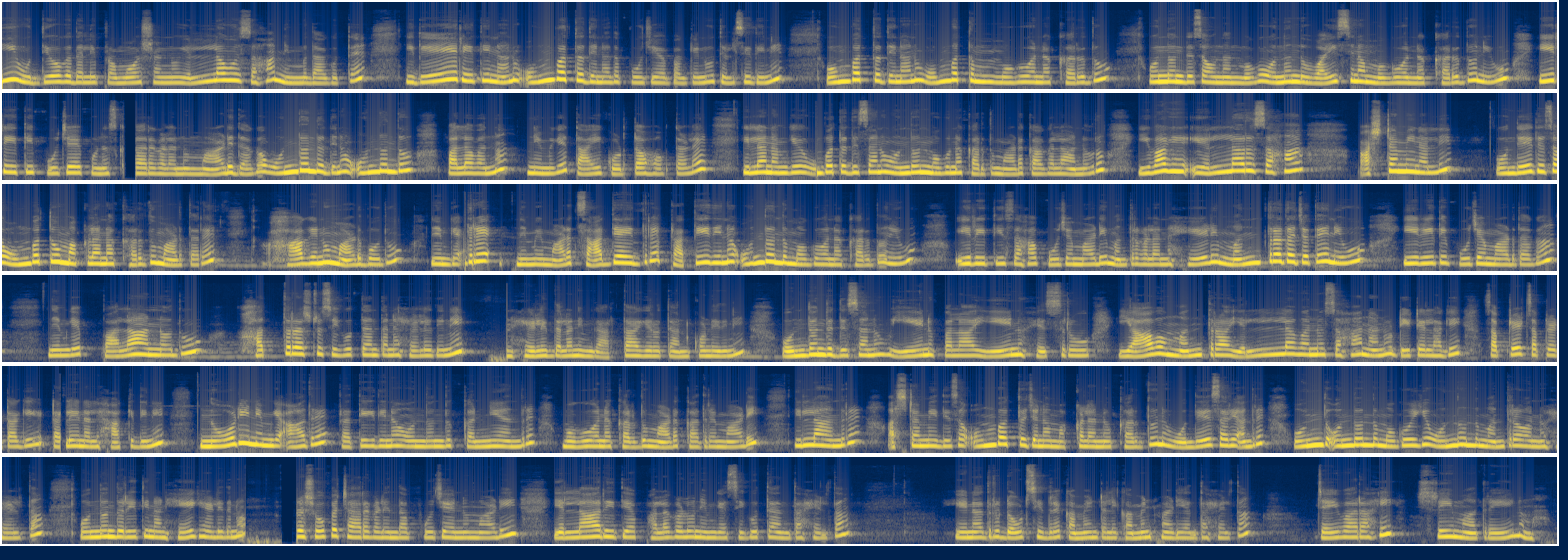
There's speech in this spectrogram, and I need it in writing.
ಈ ಉದ್ಯೋಗದಲ್ಲಿ ಪ್ರಮೋಷನ್ನು ಎಲ್ಲವೂ ಸಹ ನಿಮ್ಮದಾಗುತ್ತೆ. ಇದೇ ರೀತಿ ನಾನು ಒಂಬತ್ತು ದಿನದ ಪೂಜೆಯ ಬಗ್ಗೆನೂ ತಿಳಿಸಿದ್ದೀನಿ. ಒಂಬತ್ತು ದಿನವೂ ಒಂಬತ್ತು ಮಗುವನ್ನು ಕರೆದು, ಒಂದೊಂದು ದಿವಸ ಒಂದೊಂದು ಮಗು, ಒಂದೊಂದು ವಯಸ್ಸಿನ ಮಗುವನ್ನು ಕರೆದು ನೀವು ಈ ರೀತಿ ಪೂಜೆ ಪುನಸ್ಕಾರಗಳನ್ನು ಮಾಡಿದಾಗ ಒಂದೊಂದು ದಿನ ಒಂದೊಂದು ಫಲವನ್ನು ನಿಮಗೆ ತಾಯಿ ಕೊಡ್ತಾ ಹೋಗ್ತಾಳೆ. ಇಲ್ಲ, ನಮಗೆ ಒಂಬತ್ತು ದಿವಸನೂ ಒಂದೊಂದು ಮಗುನ ಕರೆದು ಮಾಡೋಕ್ಕಾಗಲ್ಲ ಅನ್ನೋರು ಇವಾಗ ಎಲ್ಲರೂ ಸಹ ಅಷ್ಟಮಿನಲ್ಲಿ ಒಂದೇ ದಿವಸ ಒಂಬತ್ತು ಮಕ್ಕಳನ್ನು ಕರೆದು ಮಾಡ್ತಾರೆ. ಹಾಗೇನೂ ಮಾಡ್ಬೋದು. ನಿಮಗೆ ಅಂದರೆ ನಿಮಗೆ ಮಾಡೋಕ್ಕೆ ಸಾಧ್ಯ ಇದ್ದರೆ ಪ್ರತಿದಿನ ಒಂದೊಂದು ಮಗುವನ್ನು ಕರೆದು ನೀವು ಈ ರೀತಿ ಸಹ ಪೂಜೆ ಮಾಡಿ ಮಂತ್ರಗಳನ್ನು ಹೇಳಿ ಮಂತ್ರದ ಜೊತೆ ನೀವು ಈ ರೀತಿ ಪೂಜೆ ಮಾಡಿದಾಗ ನಿಮಗೆ ಫಲ ಅನ್ನೋದು ಹತ್ತರಷ್ಟು ಸಿಗುತ್ತೆ ಅಂತಲೇ ಹೇಳಿದ್ದೀನಿ. ಹೇಳಿದ್ದೆಲ್ಲ ನಿಮ್ಗೆ ಅರ್ಥ ಆಗಿರುತ್ತೆ ಅಂದ್ಕೊಂಡಿದ್ದೀನಿ ಒಂದೊಂದು ದಿವಸನೂ ಏನು ಫಲ, ಏನು ಹೆಸರು, ಯಾವ ಮಂತ್ರ ಎಲ್ಲವನ್ನು ಸಹ ನಾನು ಡೀಟೇಲಾಗಿ ಸಪ್ರೇಟ್ ಸಪ್ರೇಟಾಗಿ ಟೈಪ್ಲೈನಲ್ಲಿ ಹಾಕಿದ್ದೀನಿ. ನೋಡಿ ನಿಮಗೆ ಆದರೆ ಪ್ರತಿದಿನ ಒಂದೊಂದು ಕನ್ಯೆ ಅಂದರೆ ಮಗುವನ್ನು ಕರೆದು ಮಾಡೋಕ್ಕಾದರೆ ಮಾಡಿ. ಇಲ್ಲ ಅಂದರೆ ಅಷ್ಟಮಿ ದಿವಸ ಒಂಬತ್ತು ಜನ ಮಕ್ಕಳನ್ನು ಕರೆದು ನೀವು ಒಂದೇ ಸರಿ ಅಂದರೆ ಒಂದು, ಒಂದೊಂದು ಮಗುವಿಗೆ ಒಂದೊಂದು ಮಂತ್ರವನ್ನು ಹೇಳ್ತಾ, ಒಂದೊಂದು ರೀತಿ ನಾನು ಹೇಗೆ ಹೇಳಿದನೋ ಷೋಪಚಾರಗಳಿಂದ ಪೂಜೆಯನ್ನು ಮಾಡಿ ಎಲ್ಲ ರೀತಿಯ ಫಲಗಳು ನಿಮಗೆ ಸಿಗುತ್ತೆ ಅಂತ ಹೇಳ್ತಾ. ಏನಾದರೂ ಡೌಟ್ಸ್ ಇದ್ದರೆ ಕಮೆಂಟಲ್ಲಿ ಕಮೆಂಟ್ ಮಾಡಿ ಅಂತ ಹೇಳ್ತಾ. ಜೈವಾರಾಹಿ ಶ್ರೀ ಮಾತ್ರೆಯೇ ನಮಃ.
